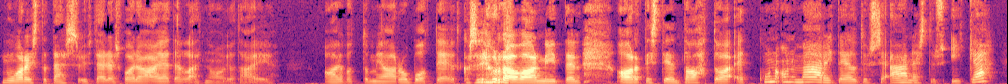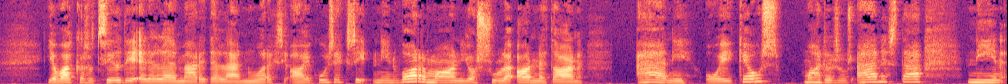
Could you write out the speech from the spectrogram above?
nuorista tässä yhteydessä voidaan ajatella, että ne on jotain aivottomia robotteja, jotka seuraa vaan niiden artistien tahtoa. Et kun on määritelty se äänestysikä, ja vaikka sut silti edelleen määritellään nuoreksi aikuiseksi, niin varmaan jos sulle annetaan äänioikeus, mahdollisuus äänestää, niin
